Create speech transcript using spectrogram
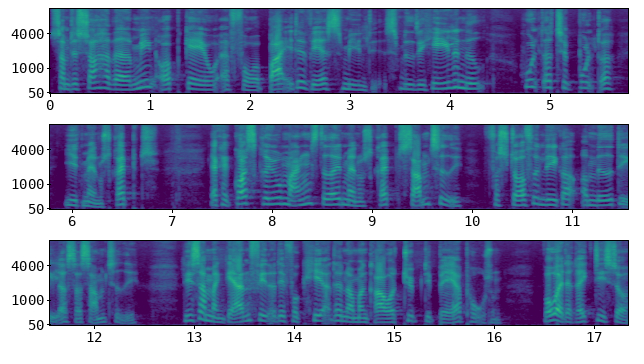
som det så har været min opgave at forarbejde ved at smide, smide det hele ned, hulter til bulter i et manuskript. Jeg kan godt skrive mange steder i et manuskript samtidig, for stoffet ligger og meddeler sig samtidig. Ligesom man gerne finder det forkerte, når man graver dybt i bæreposen. Hvor er det rigtige så?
